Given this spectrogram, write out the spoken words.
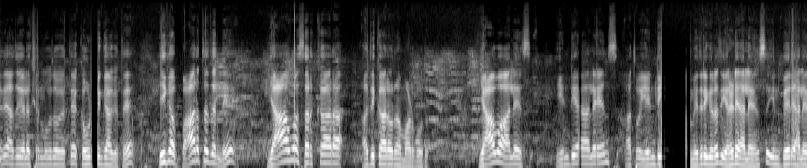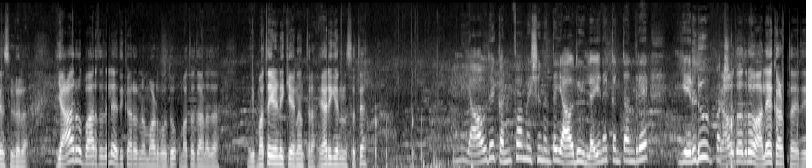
ಇದೆ ಅದು ಎಲೆಕ್ಷನ್ ಮುಗಿದೋಗುತ್ತೆ ಕೌಂಟಿಂಗ್ ಆಗುತ್ತೆ. ಈಗ ಭಾರತದಲ್ಲಿ ಯಾವ ಸರ್ಕಾರ ಅಧಿಕಾರವನ್ನು ಮಾಡ್ಬೋದು? ಯಾವ ಅಲಯನ್ಸ್ ಇಂಡಿಯಾ ಅಲಯನ್ಸ್ ಅಥವಾ ಎನ್ ಡಿ ಎದುರಿಗಿರೋದು ಎರಡೇ ಅಲಯನ್ಸ್ ಇನ್ನು ಬೇರೆ ಅಲಯನ್ಸ್ ಇಡಲ್ಲ. ಯಾರು ಭಾರತದಲ್ಲಿ ಅಧಿಕಾರವನ್ನು ಮಾಡ್ಬೋದು? ಮತದಾನದ ಈ ಮತ ಎಣಿಕೆಯ ನಂತರ ಯಾರಿಗೇನು ಅನಿಸುತ್ತೆ? ಇಲ್ಲಿ ಯಾವುದೇ ಕನ್ಫರ್ಮೇಷನ್ ಅಂತ ಯಾವುದೂ ಇಲ್ಲ. ಏನಕ್ಕಂತಂದರೆ ಎರಡೂ ಪಕ್ಷ ಯಾವುದಾದ್ರೂ ಅಲೆ ಕಾಣ್ತಾ ಇದೆ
